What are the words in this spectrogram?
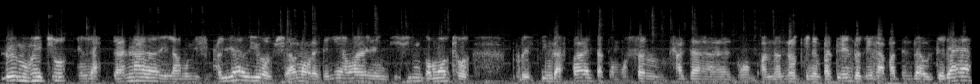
lo hemos hecho en la esplanada de la municipalidad, digo, llevamos retenida más de 25 motos por distintas faltas, como ser falta como cuando no tienen patente o tienen la patente adulterada,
